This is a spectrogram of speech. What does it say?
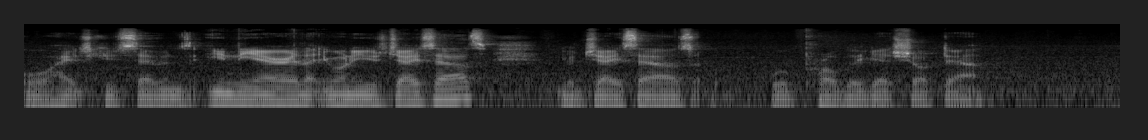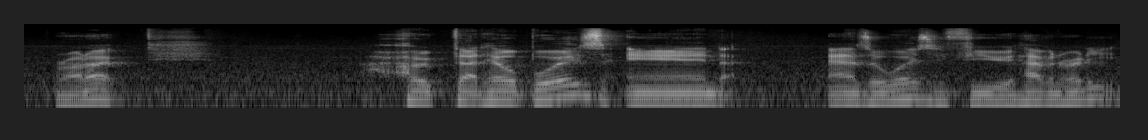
or HQ-7s in the area that you want to use JSOWs, your JSOWs will probably get shot down. Righto. Hope that helped, boys. And as always, if you haven't already,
